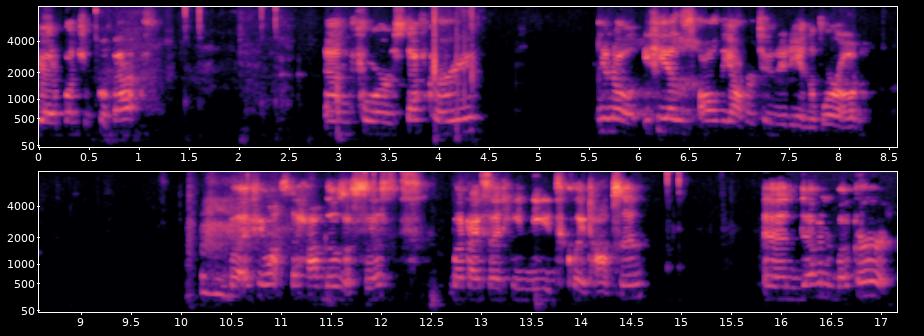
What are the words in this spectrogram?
get a bunch of putbacks. And for Steph Curry, you know, he has all the opportunity in the world. But if he wants to have those assists, like I said, he needs Klay Thompson. And Devin Booker,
